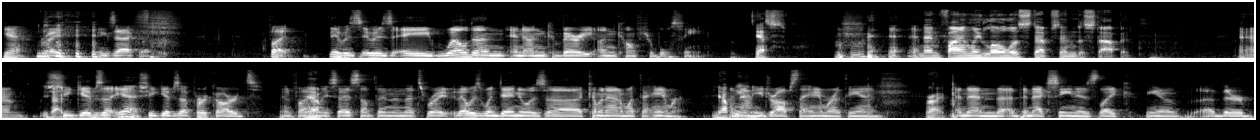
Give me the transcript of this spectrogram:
Yeah, right, exactly. But it was it was a well done and un- very uncomfortable scene. Yes. Mm-hmm. and then finally, Lola steps in to stop it, and that- she gives up yeah she gives up her cards and finally Yep. says something and that's right that was when daniel was uh, coming at him with the hammer Yep. and then he drops the hammer at the end right. and then the, the next scene is like you know uh, they're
